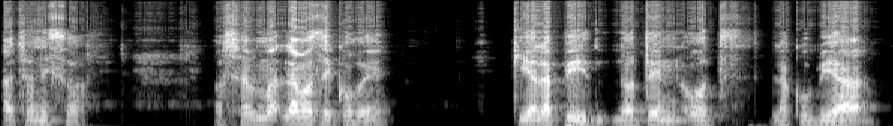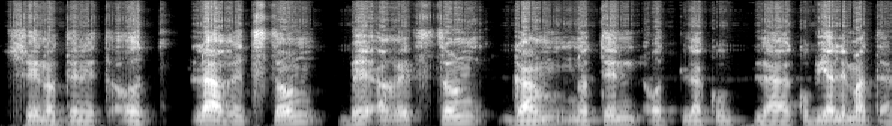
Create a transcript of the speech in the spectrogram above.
עד שהוא נשרף. עכשיו למה זה קורה? כי הלפיד נותן אות לקובייה שנותנת אות לרדסטון והרדסטון גם נותן אות לקוב... לקובייה למטה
